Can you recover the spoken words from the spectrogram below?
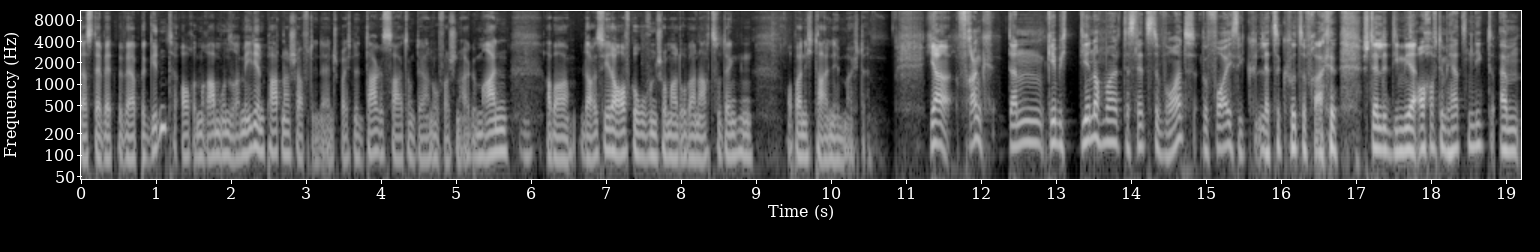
dass der Wettbewerb beginnt, auch im Rahmen unserer Medienpartnerschaft in der entsprechenden Tageszeitung der Hannoverschen Allgemeinen. Mhm. Aber da ist jeder aufgerufen, schon mal drüber nachzudenken, ob er nicht teilnehmen möchte. Ja, Frank, dann gebe ich dir nochmal das letzte Wort, bevor ich die letzte kurze Frage stelle, die mir auch auf dem Herzen liegt. Ähm,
